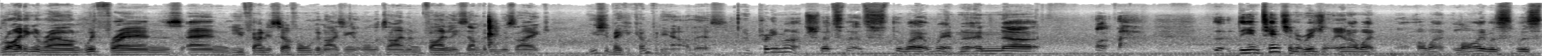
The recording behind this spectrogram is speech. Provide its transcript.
riding around with friends and you found yourself organizing it all the time and finally somebody was like you should make a company out of this Pretty much. That's that's the way it went. And uh, I, the, the intention originally, and I won't I won't lie, was was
